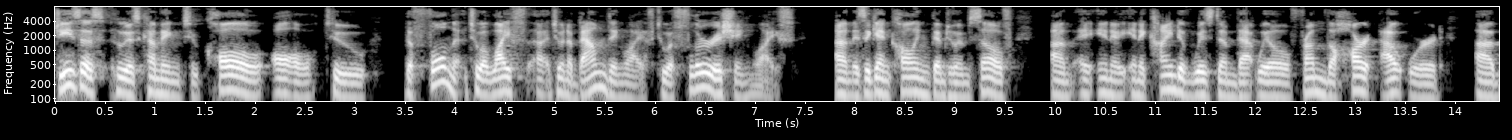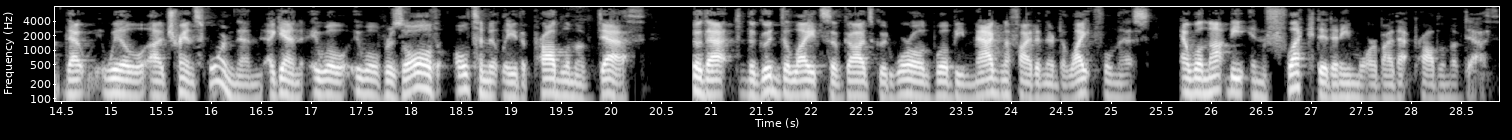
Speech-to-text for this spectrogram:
Jesus, who is coming to call all to the fullness, to a life, uh, to an abounding life, to a flourishing life, um, is again calling them to himself um, in, a, in a kind of wisdom that will, from the heart outward, uh, that will uh, transform them. Again, it will it will resolve ultimately the problem of death, so that the good delights of God's good world will be magnified in their delightfulness and will not be inflected anymore by that problem of death.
